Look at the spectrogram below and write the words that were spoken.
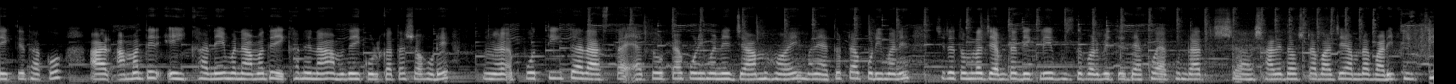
দেখতে থাকো। আর আমাদের এইখানে মানে আমাদের এখানে না, আমাদের এই কলকাতা শহরে প্রতিটা রাস্তা এতটা পরিমাণে জ্যাম হয় মানে এতটা পরিমাণে, সেটা তোমরা জ্যামটা দেখলেই বুঝতে পারবে যে দেখো এখন রাত সাড়ে দশটা বাজে, আমরা বাড়ি ফিরছি।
